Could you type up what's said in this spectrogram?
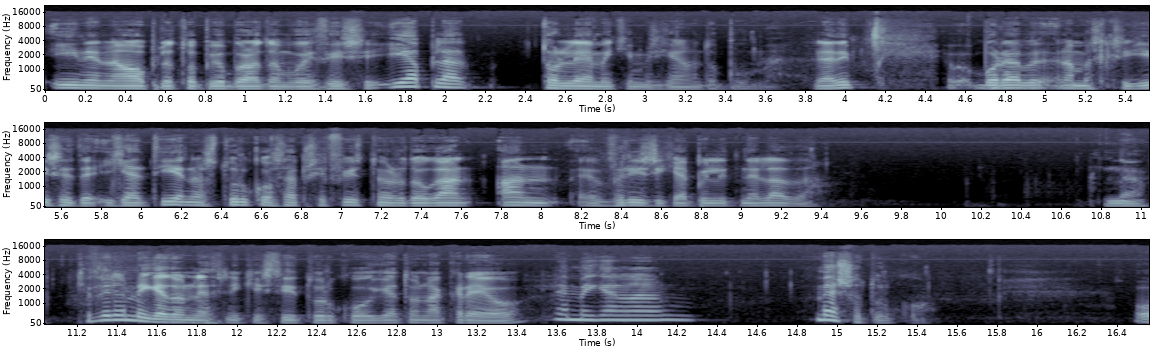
Είναι ένα όπλο το οποίο μπορεί να τον βοηθήσει ή απλά το λέμε κι εμείς για να το πούμε. Δηλαδή, μπορεί να μας εξηγήσετε γιατί ένας Τούρκος θα ψηφίσει τον Ερντογάν αν βρίζει και απειλεί την Ελλάδα; Ναι. Και δεν λέμε για τον εθνικιστή Τούρκο, για τον ακραίο. Λέμε για έναν μέσο Τούρκο. ο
